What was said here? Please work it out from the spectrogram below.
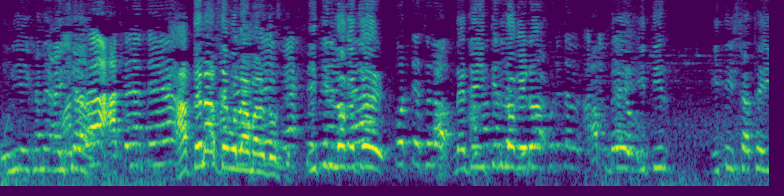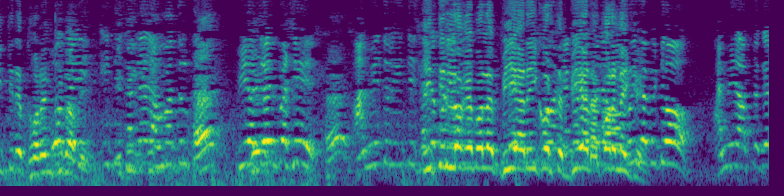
উনি এখানে আইসা হাতে নাতে হাতে নাতে বলে আমার ধরছে ইতির লগে যে করতেছিল। আপনি যে ইতির লগে এটা আপনি ইতির ইতির সাথে ইতিরে ধরেন কীভাবে? ইতির- হ্যাঁ? হ্যাঁ? ইতির লগে বলে বিয়ারই করছে, বিয়াটা করে নাই কে? আমি আপনাকে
